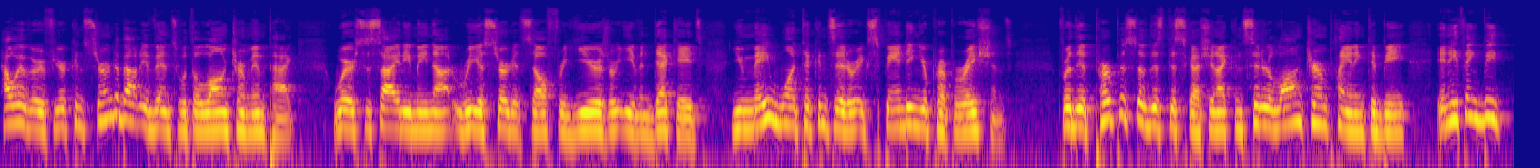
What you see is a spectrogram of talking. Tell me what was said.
However, if you're concerned about events with a long term impact, where society may not reassert itself for years or even decades, you may want to consider expanding your preparations. For the purpose of this discussion, I consider long term planning to be anything be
